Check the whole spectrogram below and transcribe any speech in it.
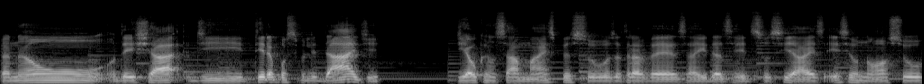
para não deixar de ter a possibilidade de alcançar mais pessoas através aí das redes sociais. Esse é o nosso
